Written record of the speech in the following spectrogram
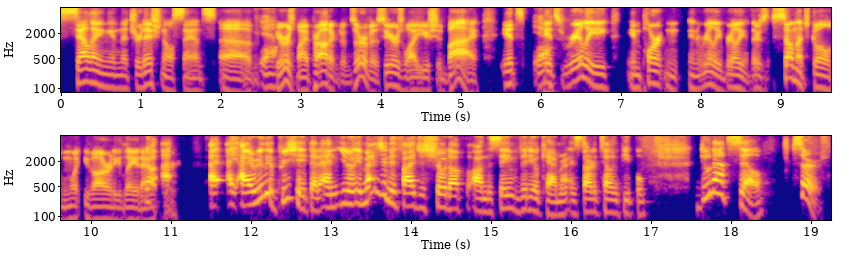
selling in the traditional sense of yeah. here's my product and service here's why you should buy it's yeah. it's really important and really brilliant there's so much gold in what you've already laid no, out there I, I really appreciate that. And you know, imagine if I just showed up on the same video camera and started telling people, do not sell, serve.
